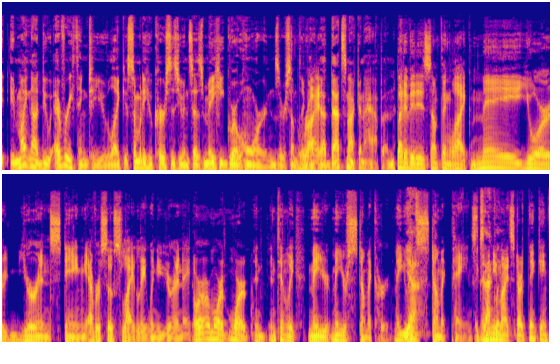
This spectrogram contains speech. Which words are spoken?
it, it might not do everything to you. Like somebody who curses you and says, may he grow horns or something right. like that. That's not going to happen. But if it is something like, may your urine sting ever so slightly when you urinate, or, or more more in, intently, may your, may your stomach hurt, may you yeah. have stomach pains. Exactly. And then you might start thinking,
